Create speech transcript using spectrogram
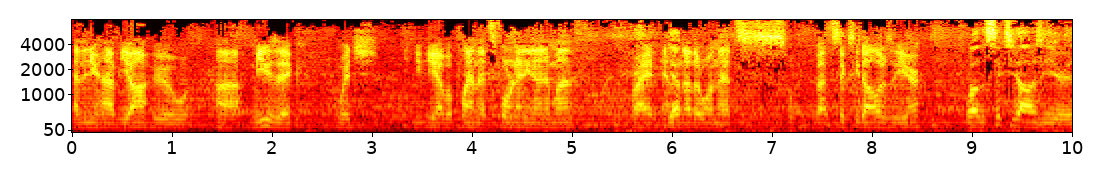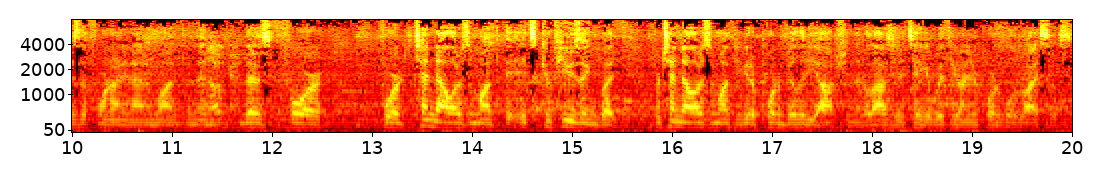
and then you have Yahoo uh, Music, which you, you have a plan that's four ninety nine a month, right? And Yep. another one that's about sixty dollars a year. Well, the sixty dollars a year is the four ninety nine a month, and then Okay. there's for for ten dollars a month. It's confusing, but for ten dollars a month, you get a portability option that allows you to take it with you on your portable devices.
